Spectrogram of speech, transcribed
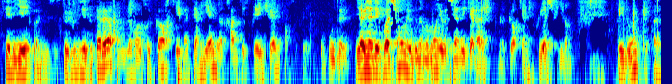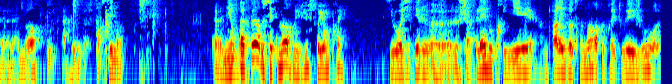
c'est lié. C'est ce que je vous disais tout à l'heure. nous avons notre corps qui est matériel, notre âme qui est spirituelle. Au bout Il y a une adéquation, mais au bout d'un moment, il y a aussi un décalage. Le corps qui n'arrive plus à suivre. Et donc, euh, la mort arrive forcément. Euh, n'ayons pas peur de cette mort, mais juste soyons prêts. Si vous récitez le, chapelet, vous priez, vous parlez de votre mort à peu près tous les jours,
